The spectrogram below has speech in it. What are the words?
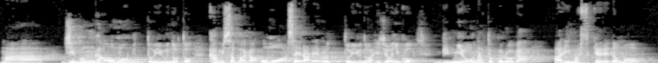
まあ、自分が思うというのと神様が思わせられるというのは非常にこう、微妙なところがありますけれども、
